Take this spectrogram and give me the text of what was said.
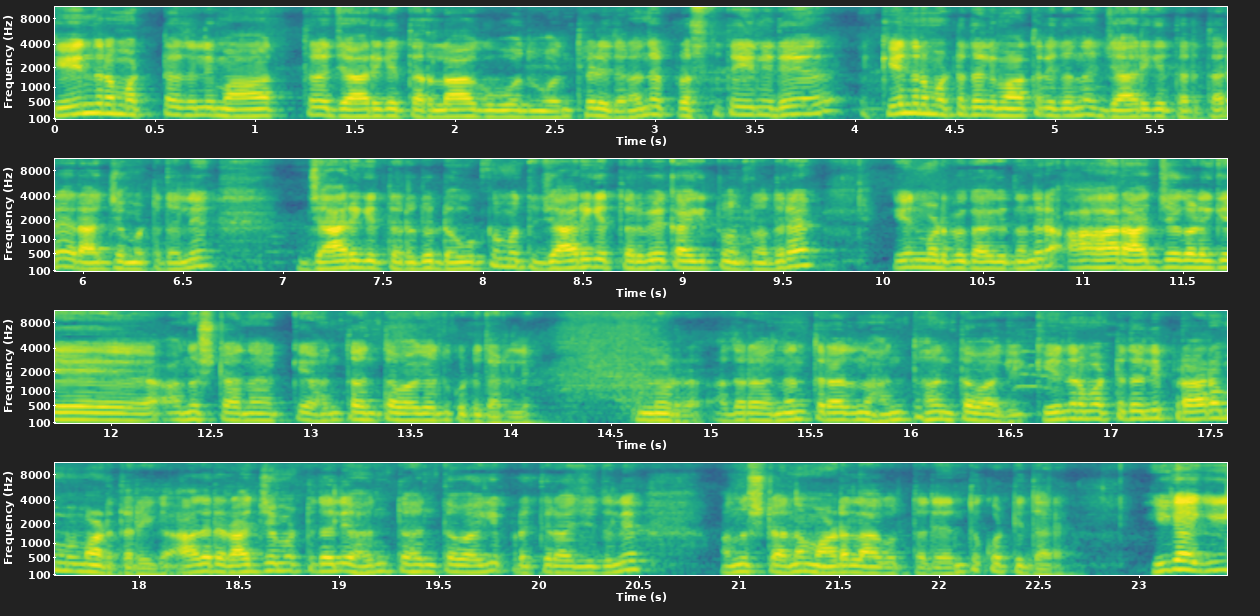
ಕೇಂದ್ರ ಮಟ್ಟದಲ್ಲಿ ಮಾತ್ರ ಜಾರಿಗೆ ತರಲಾಗುವುದು ಅಂತ ಹೇಳಿದ್ದಾರೆ. ಅಂದರೆ ಪ್ರಸ್ತುತ ಏನಿದೆ, ಕೇಂದ್ರ ಮಟ್ಟದಲ್ಲಿ ಮಾತ್ರ ಇದನ್ನು ಜಾರಿಗೆ ತರ್ತಾರೆ. ರಾಜ್ಯ ಮಟ್ಟದಲ್ಲಿ ಜಾರಿಗೆ ತರೋದು ಡೌಟು ಮತ್ತು ಜಾರಿಗೆ ತರಬೇಕಾಗಿತ್ತು ಅಂತಂದರೆ ಏನು ಮಾಡಬೇಕಾಗಿತ್ತು ಅಂದರೆ ಆ ರಾಜ್ಯಗಳಿಗೆ ಅನುಷ್ಠಾನಕ್ಕೆ ಹಂತ ಹಂತವಾಗಿ ಅಂತ ಕೊಟ್ಟಿದ್ದಾರೆ ಇಲ್ಲಿ ನೋಡ್ರಿ, ಅದರ ನಂತರ ಅದನ್ನು ಹಂತ ಹಂತವಾಗಿ ಕೇಂದ್ರ ಮಟ್ಟದಲ್ಲಿ ಪ್ರಾರಂಭ ಮಾಡ್ತಾರೆ ಈಗ. ಆದರೆ ರಾಜ್ಯ ಮಟ್ಟದಲ್ಲಿ ಹಂತ ಹಂತವಾಗಿ ಪ್ರತಿ ರಾಜ್ಯದಲ್ಲಿ ಅನುಷ್ಠಾನ ಮಾಡಲಾಗುತ್ತದೆ ಅಂತ ಕೊಟ್ಟಿದ್ದಾರೆ. ಹೀಗಾಗಿ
